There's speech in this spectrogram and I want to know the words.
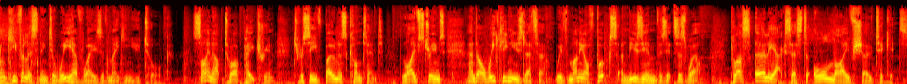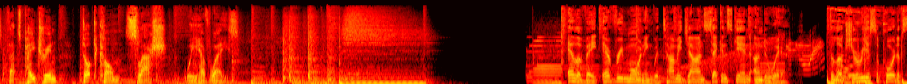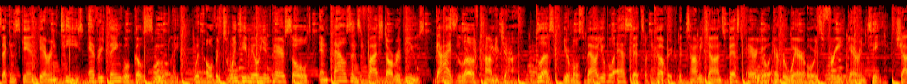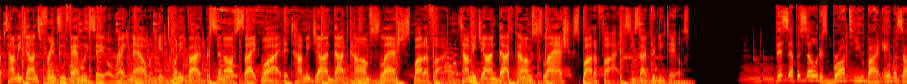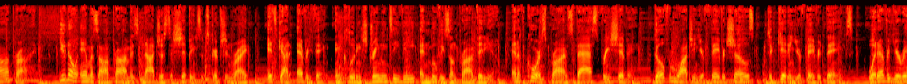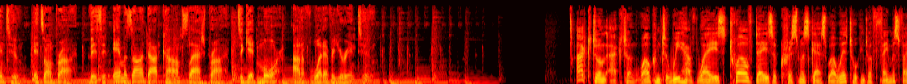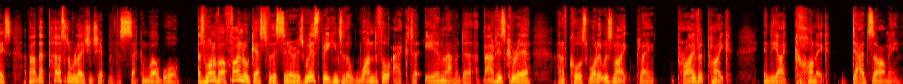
Thank you for listening to We Have Ways of Making You Talk. Sign up to our Patreon to receive bonus content, live streams, and our weekly newsletter with money off books and museum visits as well, plus early access to all live show tickets. That's patreon.com slash we have ways. Elevate every morning with Tommy John's Second Skin Underwear. The luxurious support of Second Skin guarantees everything will go smoothly. With over 20 million pairs sold and thousands of five star reviews, guys love Tommy John. Plus, your most valuable assets are covered with Tommy John's best pair you'll ever wear or its free guarantee. Shop Tommy John's Friends and Family Sale right now and get 25% off site wide at TommyJohn.com slash Spotify. TommyJohn.com slash Spotify. See site for details. This episode is brought to you by Amazon Prime. You know Amazon Prime is not just a shipping subscription, right? It's got everything, including streaming TV and movies on Prime Video. And of course, Prime's fast, free shipping. Go from watching your favorite shows to getting your favorite things. Whatever you're into, it's on Prime. Visit Amazon.com slash Prime to get more out of whatever you're into. Achtung, Achtung. Welcome to We Have Ways 12 Days of Christmas Guests, where we're talking to a famous face about their personal relationship with the Second World War. As one of our final guests for this series, we're speaking to the wonderful actor Ian Lavender about his career and, of course, what it was like playing Private Pike in the iconic Dad's Army.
